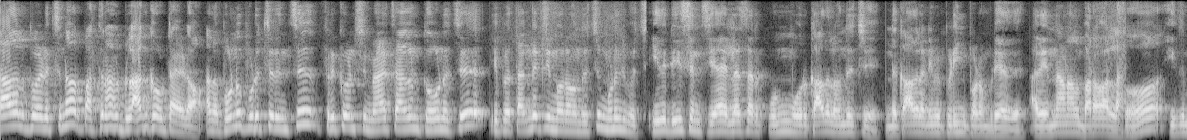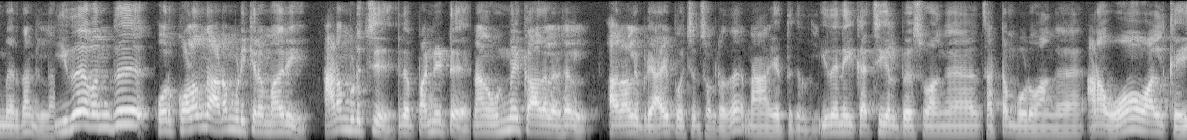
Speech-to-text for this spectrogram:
காதல் போயிடுச்சுன்னா ஒரு பத்து நாள் பிளாக் அவுட் ஆகிடும் அந்த பொண்ணு பிடிச்சிருந்துச்சு ஃப்ரீக்வன்சி மேட்ச் ஆகுன்னு தோணுச்சு இப்போ தங்கச்சி மரம் வந்துச்சு முடிஞ்சு போச்சு. இது டீசென்சியா இல்லை சார் உண்மை ஒரு காதல் வந்துச்சு. இந்த காதலை இனிமேல் பிடிங்கி போட முடியாது. அது என்ன ஆனாலும் பரவாயில்ல. ஸோ இது மாதிரி தான் இல்லை இதை வந்து ஒரு குழந்தை அடம் பிடிக்கிற மாதிரி அடம் பிடிச்சி இதை பண்ணிட்டு நாங்கள் உண்மை காதலர்கள் அதனால் இப்படி ஆகிப்போச்சுன்னு சொல்கிறத நான் ஏத்துக்கிறது இல்லை. இதை நீ கட்சிகள் பேசுவாங்க சட்டம் போடுவாங்க. ஆனால் ஓ வாழ்க்கை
